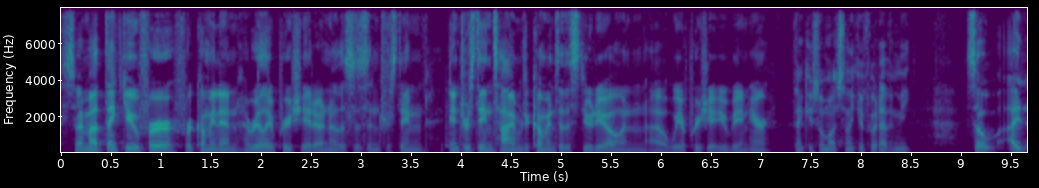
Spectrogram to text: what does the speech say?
So Emad, thank you for for coming in. I really appreciate it. I know this is interesting interesting time to come into the studio, and uh, we appreciate you being here. Thank you so much. Thank you for having me. So I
